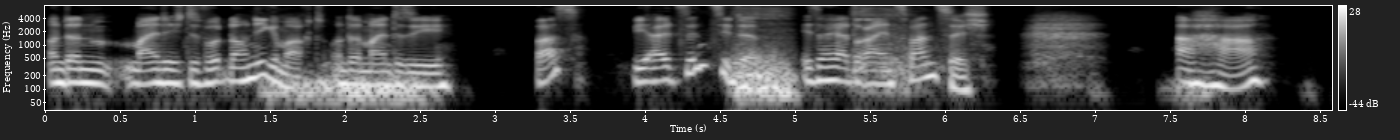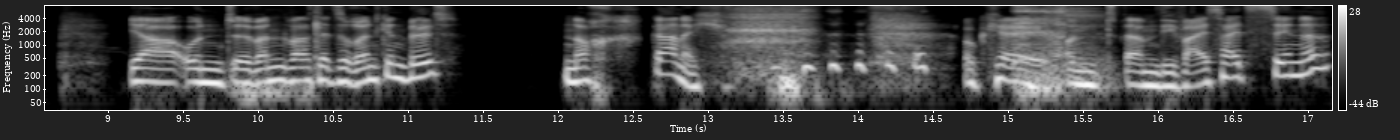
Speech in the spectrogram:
Und dann meinte ich, das wurde noch nie gemacht und dann meinte sie, was? Wie alt sind Sie denn? Ich sage ja 23. Aha. Ja, und äh, wann war das letzte Röntgenbild? Noch gar nicht. Okay, und ähm, die Weisheitszähne,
